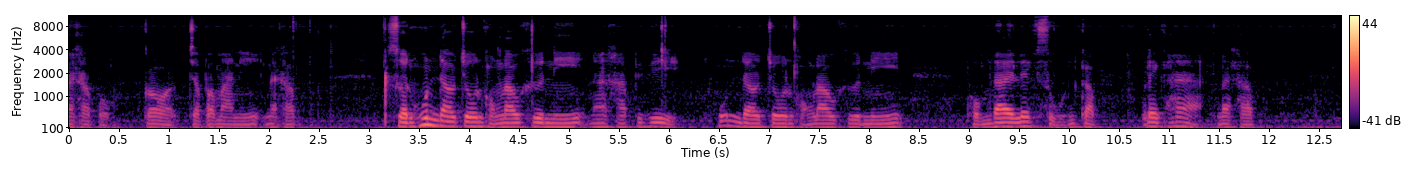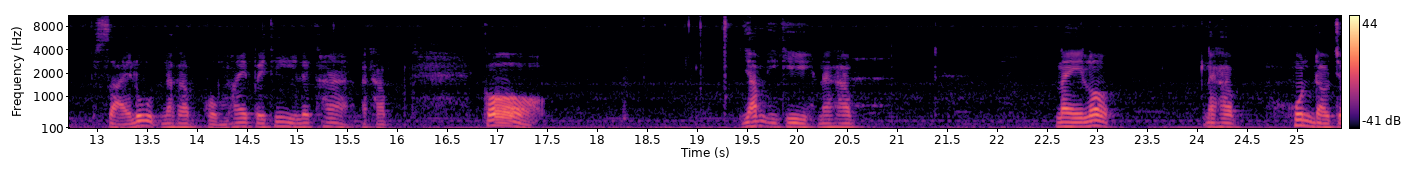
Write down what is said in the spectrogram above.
นะครับผม ก็จะประมาณนี้นะครับ ส่วนหุ้นดาวโจนของเราคืนนี้นะครับพี่ๆหุ้นดาวโจนของเราคืนนี้ ผมได้เลขศูนย์กับเลขห้านะครับ สายรูดนะครับ ผมให้ไปที่เลข5นะครับ ก็ย้ำอีกทีนะครับ ในรอบนะครับ หุ้นดาวโจ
